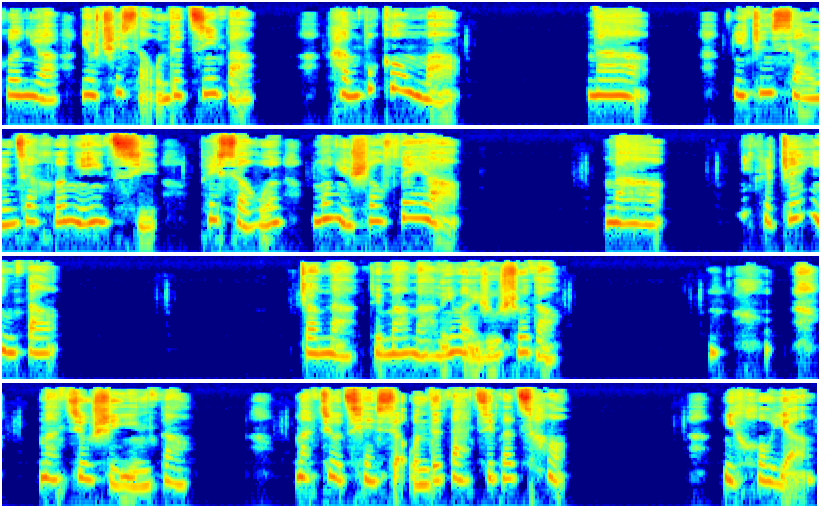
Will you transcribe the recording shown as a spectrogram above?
闺女儿又吃小文的鸡巴，还不够吗？妈，你真想人家和你一起陪小文母女双飞呀？那。”你可真淫荡！张娜对妈妈林婉如说道：“妈就是淫荡，妈就欠小文的大鸡巴操。以后呀，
